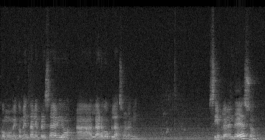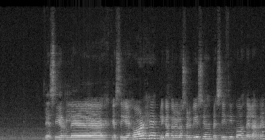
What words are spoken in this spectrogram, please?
como me comenta el empresario, a largo plazo ahora mismo. Simplemente eso. Decirles que sigue Jorge explicándole los servicios específicos de la red.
